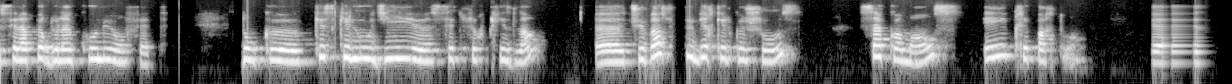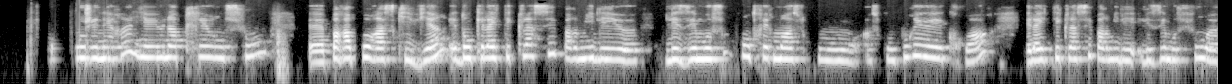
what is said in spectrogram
c'est la peur de l'inconnu, en fait. Donc, qu'est-ce qu'elle nous dit, cette surprise-là? Tu vas subir quelque chose, ça commence et prépare-toi en général, il y a une appréhension euh, par rapport à ce qui vient et donc elle a été classée parmi les, euh, les émotions, contrairement à ce qu'on pourrait croire. Elle a été classée parmi les, les émotions euh,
